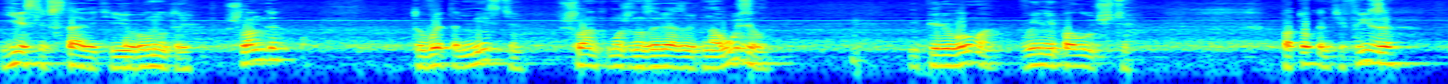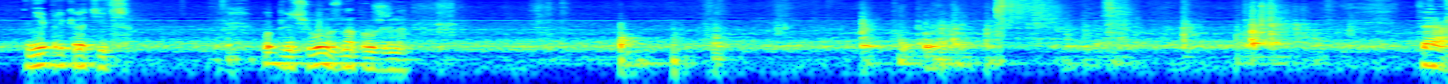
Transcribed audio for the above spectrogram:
Если вставить ее вовнутрь шланга, то в этом месте шланг можно завязывать на узел, и перелома вы не получите. Поток антифриза не прекратится. Вот для чего нужна пружина. Так.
